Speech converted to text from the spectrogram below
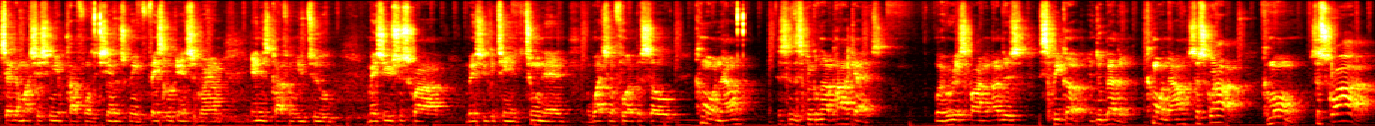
Check out my social media platforms that you on the screen, Facebook, Instagram, and this platform, YouTube. Make sure you subscribe. Make sure you continue to tune in and watch the full episode. Come on now. This is the Speak Up Now podcast, where we're inspiring others to speak up and do better. Come on now, subscribe. Come on, subscribe.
